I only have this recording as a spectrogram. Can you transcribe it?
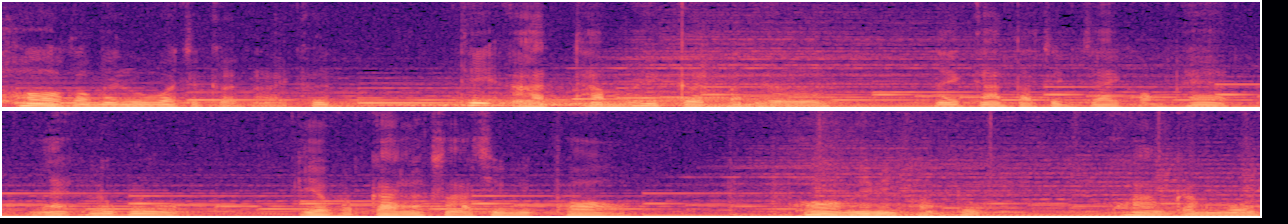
พ่อก็ไม่รู้ว่าจะเกิดอะไรขึ้น ที่อาจทำให้เกิดปัญหาในการตัดสินใจของแพทย์และลูกๆ เกี่ยวกับการรักษาชีวิตพ่อ พ่อไม่มีความทุกข์ความกังวล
